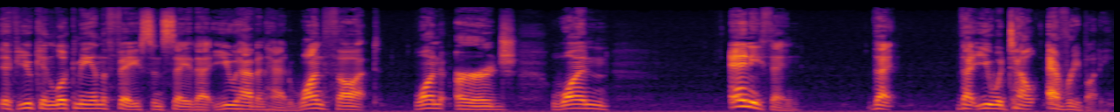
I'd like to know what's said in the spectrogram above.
If you can look me in the face and say that you haven't had one thought, one urge, one anything that that you would tell everybody.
